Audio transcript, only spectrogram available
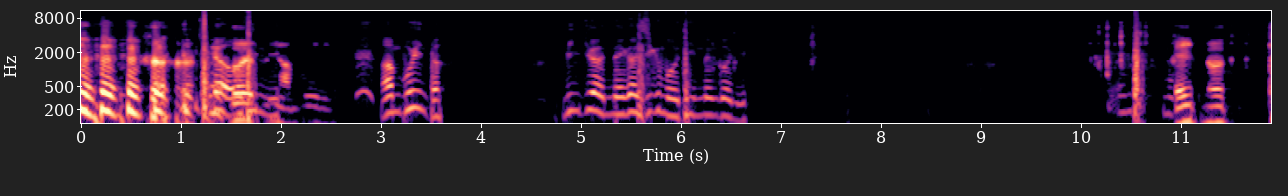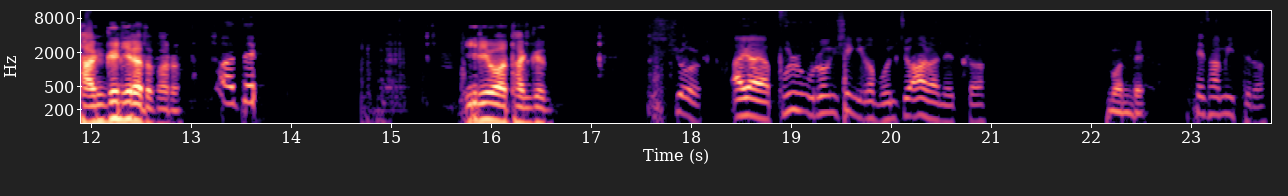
민규야 어딨니? 안 보인다 민규야 내가 지금 어디 있는 거니 아니, 뭐, 에이, 너 당근이라도 봐라. 안돼 이리 와, 당근. sure 아야야 불 우렁쉥이가 뭔 줄 알아냈다 뭔데? 해삼이 있더라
